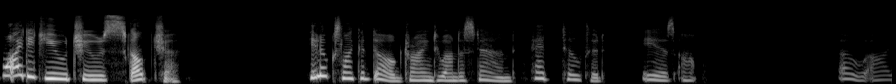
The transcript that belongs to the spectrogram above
Why did you choose sculpture? He looks like a dog trying to understand, head tilted, ears up. Oh, I.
